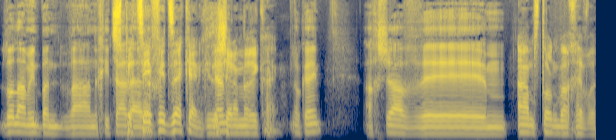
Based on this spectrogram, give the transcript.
לא להאמין בנ- בנחיתה. ספציפית זה כן, כי זה כן. של אמריקאים. אוקיי? עכשיו, אמסטרונג והחבר'ה.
